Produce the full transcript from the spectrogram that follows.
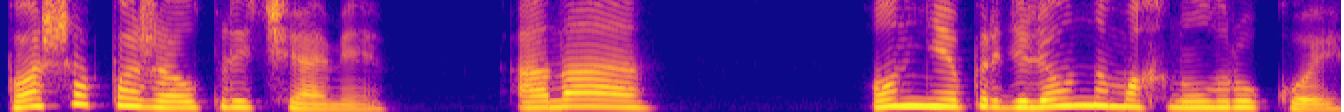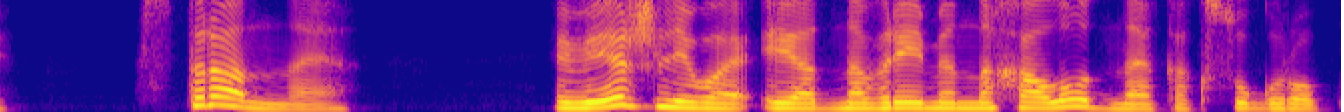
Паша пожал плечами. «Она...» Он неопределенно махнул рукой. Странная. Вежливая и одновременно холодная, как сугроб.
